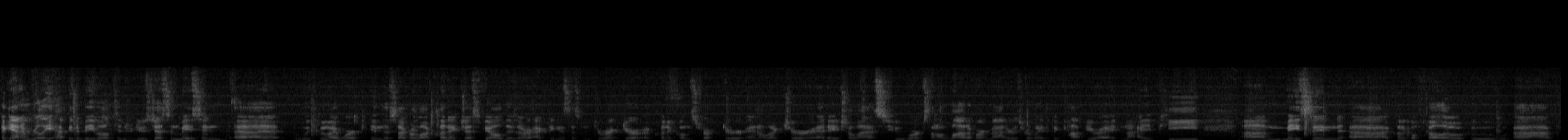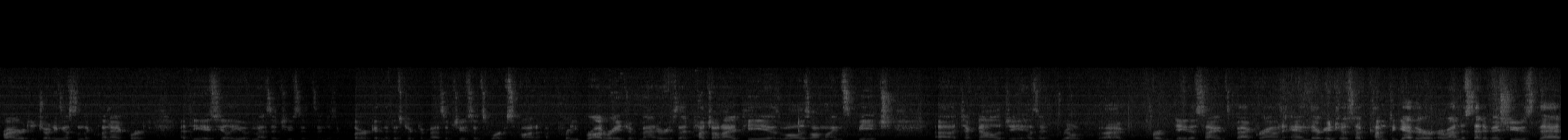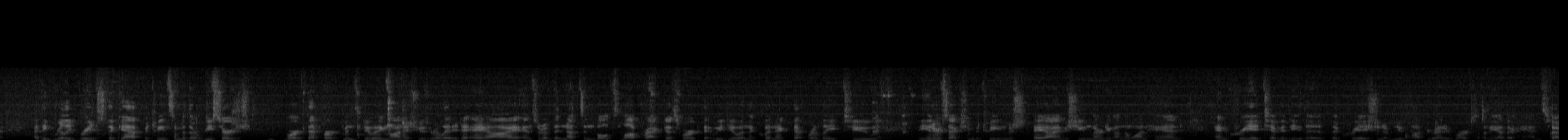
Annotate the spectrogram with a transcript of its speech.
again, I'm really happy to be able to introduce Justin Mason, uh, with whom I work in the Cyberlaw Clinic. Jess Fjeld is our acting assistant director, a clinical instructor, and a lecturer at HLS who works on a lot of our matters related to copyright and IP. Um, Mason, uh, a clinical fellow who, uh, prior to joining us in the clinic, worked at the ACLU of Massachusetts and is a clerk in the District of Massachusetts, works on a pretty broad range of matters that touch on IP as well as online speech. Uh, technology has a real uh, firm data science background, and their interests have come together around a set of issues that I think really breach the gap between some of the research work that Berkman's doing on issues related to AI and sort of the nuts and bolts law practice work that we do in the clinic that relate to the intersection between AI and machine learning on the one hand and creativity, the, the creation of new copyrighted works on the other hand. So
